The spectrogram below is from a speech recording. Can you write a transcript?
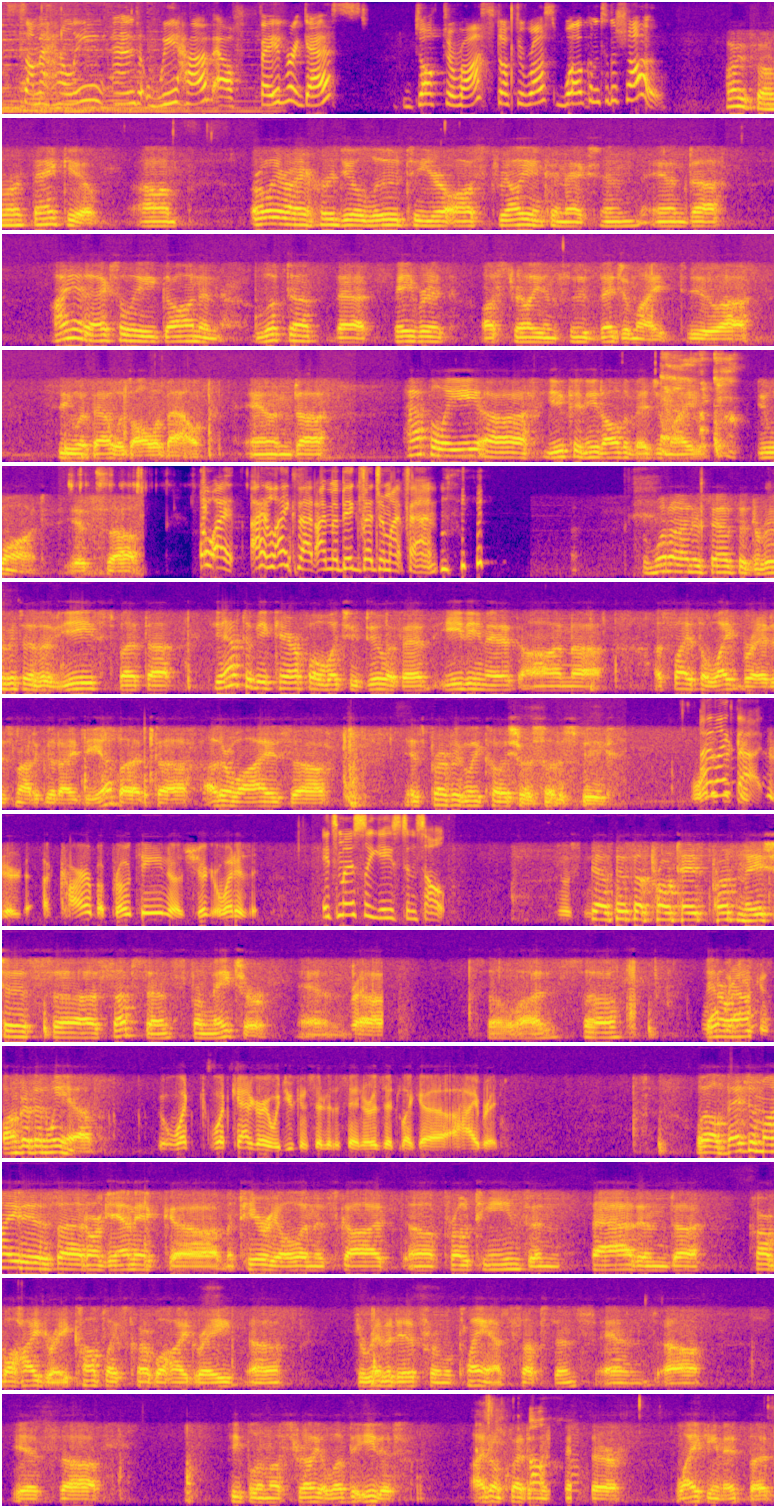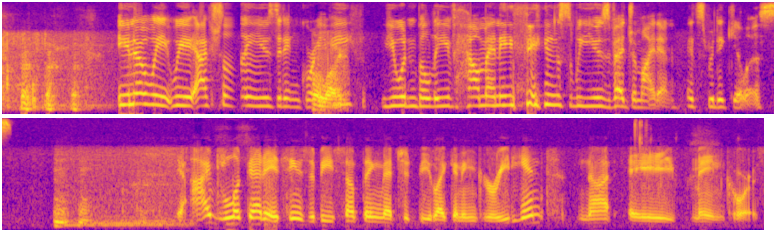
Summer Helene, and we have our favorite guest, Dr. Ross. Dr. Ross, welcome to the show. Hi, Summer. Thank you. Um, earlier, I heard you allude to your Australian connection, and uh, I had actually gone and looked up that favorite Australian food, Vegemite, to uh, see what that was all about. And uh, happily, uh, you can eat all the Vegemite you want. It's uh, oh, I I like that. I'm a big Vegemite fan. from what I understand, it's a derivative of yeast, but uh, you have to be careful what you do with it. Eating it on uh, a slice of white bread is not a good idea, but uh, otherwise, uh, it's perfectly kosher, so to speak. What I is like it that. considered? A carb, a protein, a sugar? What is it? It's mostly yeast and salt. Yes, it's a prote- proteinaceous uh, substance from nature, and uh, so uh, it's uh, been around cons- longer than we have. What what category would you consider this in, or is it like a, a hybrid? Well, Vegemite is uh, an organic uh, material, and it's got uh, proteins and fat and uh, carbohydrate, complex carbohydrate, uh, derivative from a plant substance, and uh, it's uh, people in Australia love to eat it. I don't quite Oh. understand their liking it, but You know, we, we actually used it in gravy. You wouldn't believe how many things we use Vegemite in. It's ridiculous. Yeah, I've looked at it. It seems to be something that should be like an ingredient, not a main course.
